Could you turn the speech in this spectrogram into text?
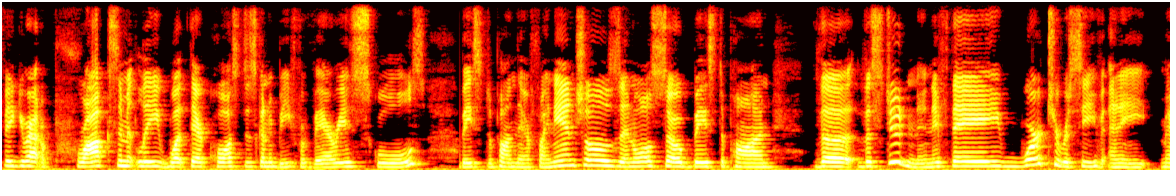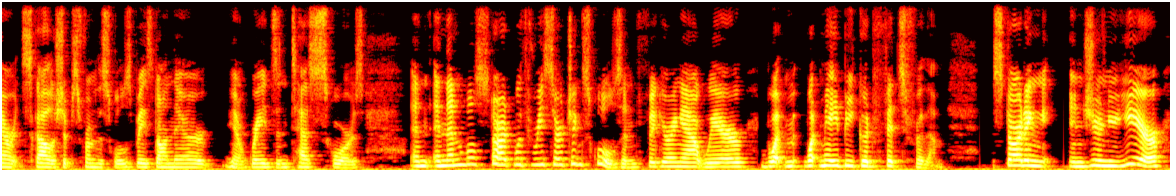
figure out approximately what their cost is going to be for various schools based upon their financials and also based upon the the student and if they were to receive any merit scholarships from the schools based on their you know grades and test scores and and then we'll start with researching schools and figuring out where what what may be good fits for them starting in junior year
